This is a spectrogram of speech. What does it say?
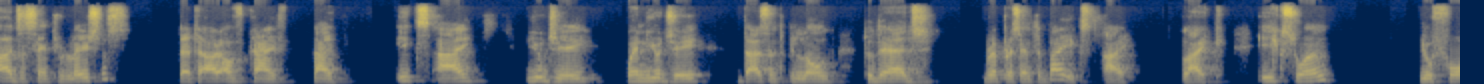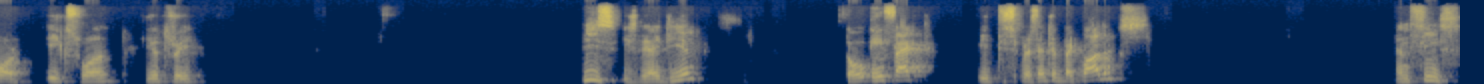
non-adjacent relations that are of type, type xi uj when uj doesn't belong to the edge represented by xi, like x1 u4 x1, u3. This is the ideal. So in fact, it is presented by quadrics. And since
